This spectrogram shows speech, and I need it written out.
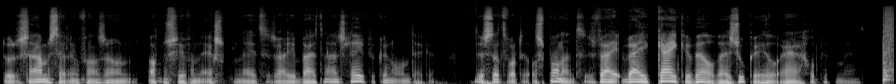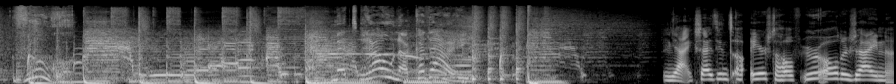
door de samenstelling van zo'n atmosfeer van een exoplaneet zou je buitenaards leven kunnen ontdekken. Dus dat wordt heel spannend. Dus wij, wij kijken wel, wij zoeken heel erg op dit moment. Vroeg. Met Rauna Kadari. Ja, ik zei het in het eerste half uur al. Er zijn eh,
